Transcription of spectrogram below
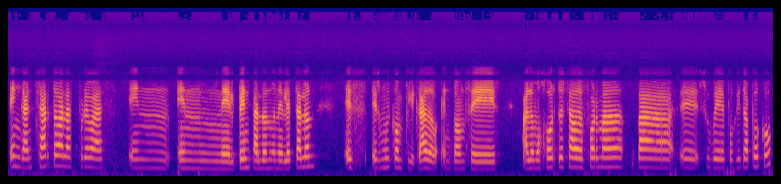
enganchar todas las pruebas en, en el pentalón o en el heptalón es, es muy complicado. Entonces, a lo mejor tu estado de forma va eh, sube poquito a poco,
